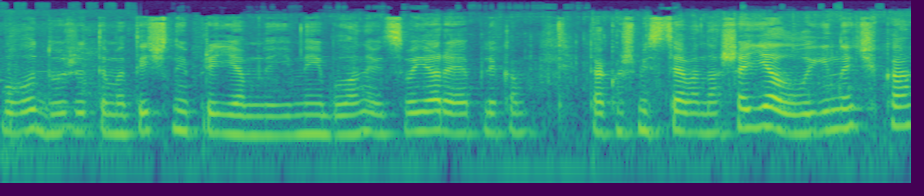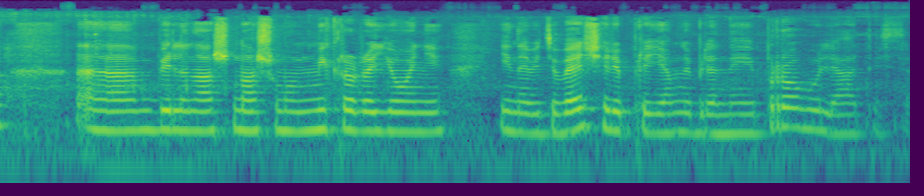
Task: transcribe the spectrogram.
Було дуже тематично і приємно. І в неї була навіть своя репліка. Також місцева наша ялиночка біля наш... нашому мікрорайоні. І навіть ввечері приємно біля неї прогулятися.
